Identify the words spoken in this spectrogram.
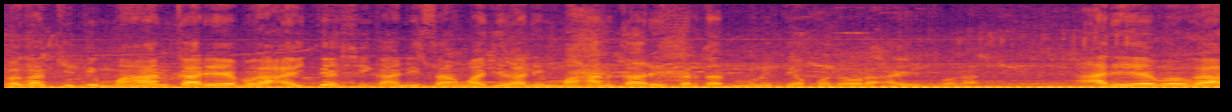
बघा किती महान कार्य आहे बघा ऐतिहासिक आणि सामाजिक आणि महान कार्य करतात म्हणून त्या पदावर आहेत बघा आणि हे बघा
